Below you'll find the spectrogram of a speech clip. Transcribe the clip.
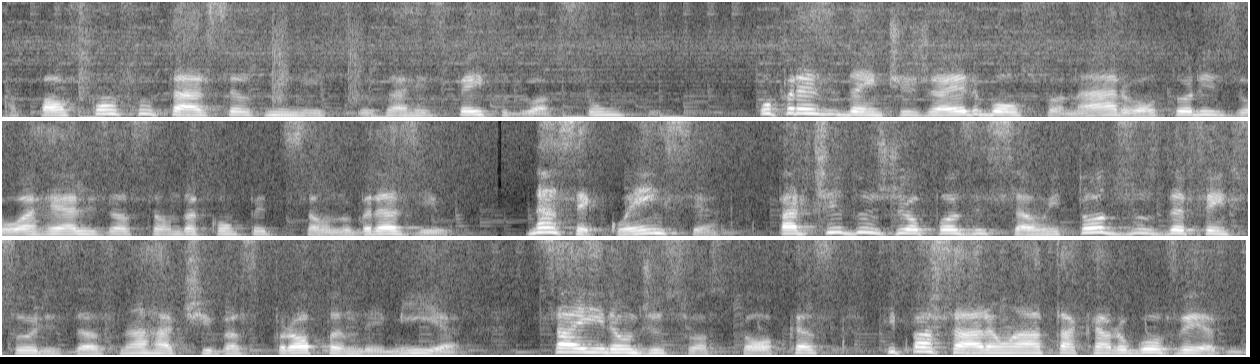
Após consultar seus ministros a respeito do assunto, o presidente Jair Bolsonaro autorizou a realização da competição no Brasil. Na sequência, partidos de oposição e todos os defensores das narrativas pró-pandemia saíram de suas tocas e passaram a atacar o governo,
